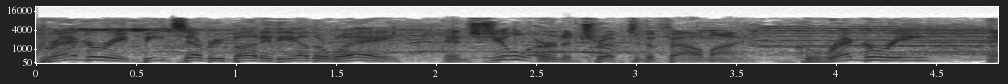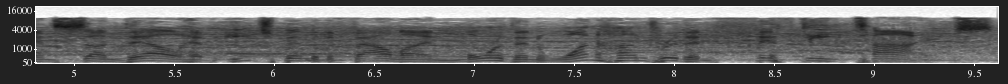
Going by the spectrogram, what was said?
Gregory beats everybody the other way, and she'll earn a trip to the foul line. Gregory and Sundell have each been to the foul line more than 150 times.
